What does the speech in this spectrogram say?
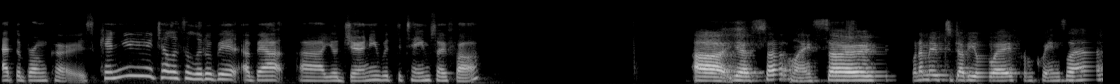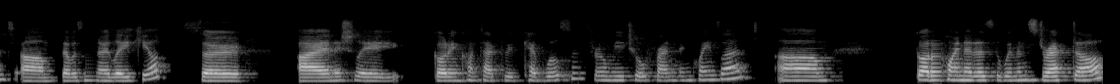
at the Broncos. Can you tell us a little bit about uh, your journey with the team so far? Uh, yes, certainly. So, when I moved to WA from Queensland, um, there was no league here, so I initially got in contact with Kev Wilson through a mutual friend in Queensland. Um, got appointed as the women's director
